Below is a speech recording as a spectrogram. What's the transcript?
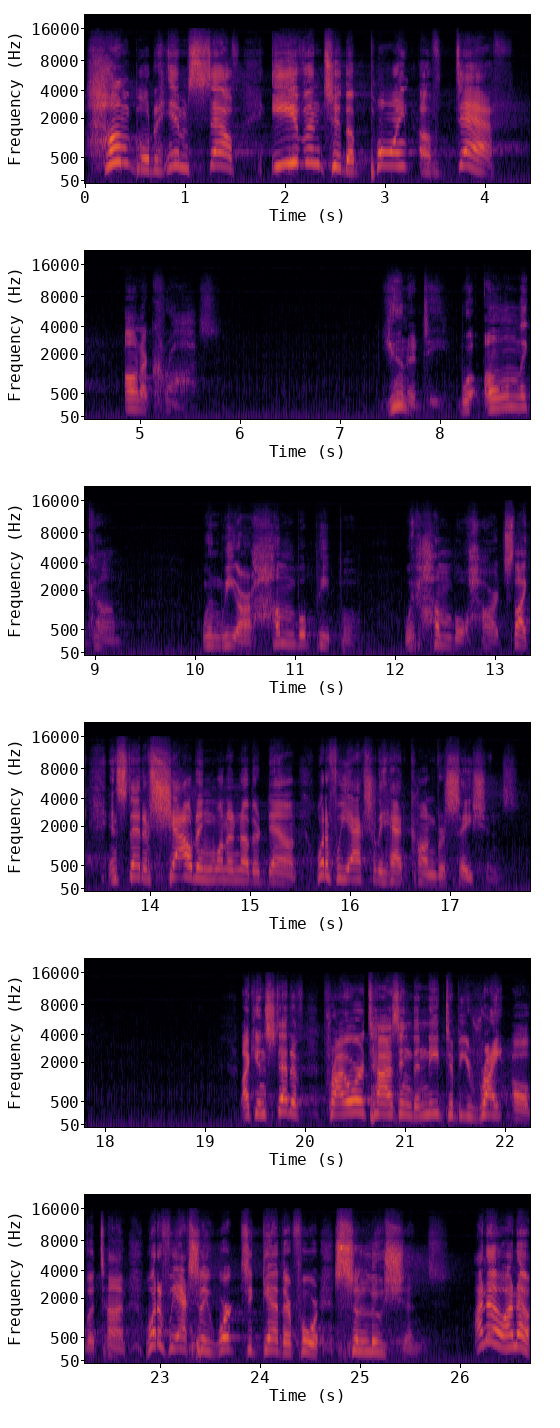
humbled himself even to the point of death on a cross. Unity will only come when we are humble people with humble hearts. Like instead of shouting one another down, what if we actually had conversations? Like instead of prioritizing the need to be right all the time, what if we actually work together for solutions? I know, I know,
